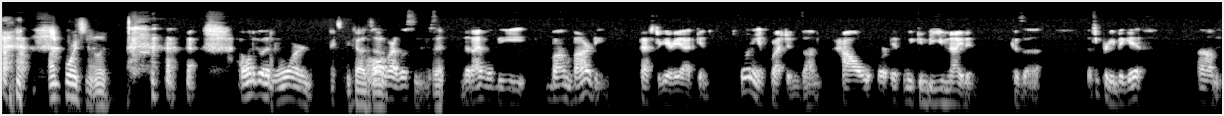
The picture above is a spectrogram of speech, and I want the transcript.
Unfortunately, I want to go ahead and warn it's because all of, of our listeners it. that I will be bombarding Pastor Gary Atkins plenty of questions on how or if we can be united because uh, that's a pretty big if. Um,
